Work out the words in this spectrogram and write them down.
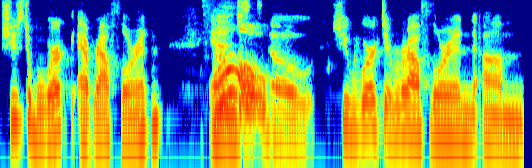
she used to work at Ralph Lauren. And oh. so she worked at Ralph Lauren um,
